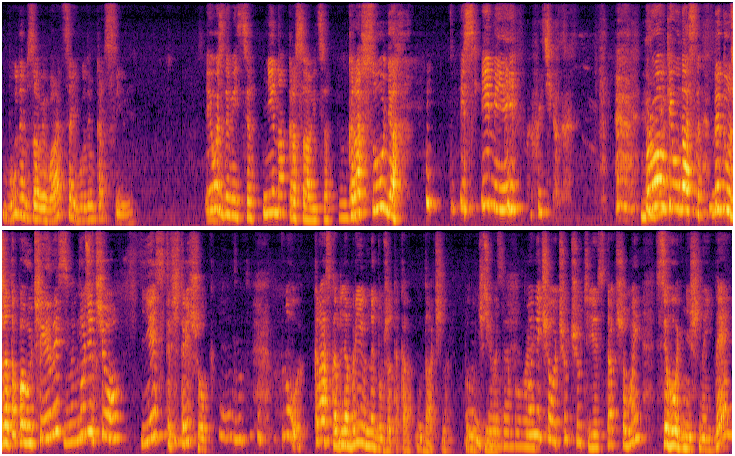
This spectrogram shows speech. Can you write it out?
будемо завиватися і будемо красиві. І ось дивіться, Ніна красавиця. Красуня із хімії. Кафичка. Бровки у нас не дуже то получились. Ну, Ну нічого. Є штришок. Краска для брів не дуже така удачна. Ну, получилась. Ну нічого, чуть-чуть є. Так що ми сьогоднішній день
